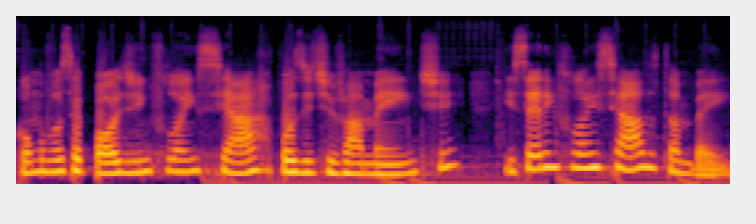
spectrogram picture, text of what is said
como você pode influenciar positivamente e ser influenciado também.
